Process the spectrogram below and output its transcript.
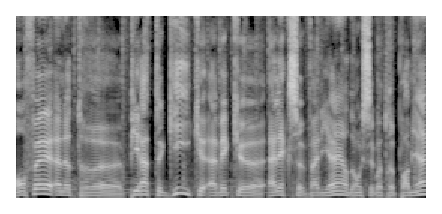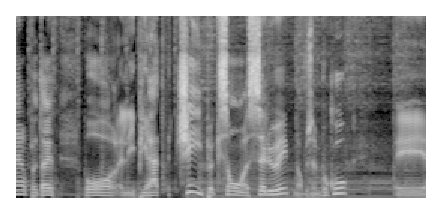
on fait euh, notre euh, pirate geek avec euh, Alex Vallière. Donc, c'est votre première, peut-être, pour les pirates cheap qui sont salués. Donc, vous aime beaucoup. Et,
